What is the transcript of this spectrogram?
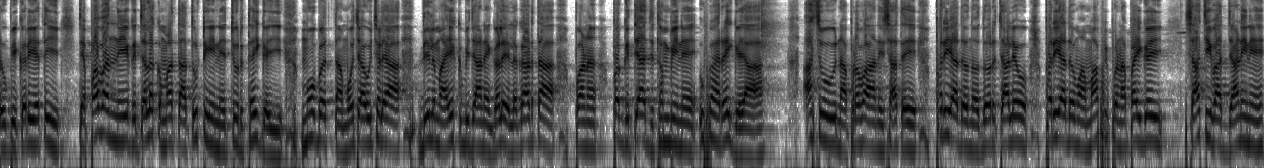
વાડ ઊભી કરી હતી. તે પવનની એક ઝલક મળતા તૂટીને ચૂર થઈ ગઈ. મોહબ્બતના મોજા ઉછળ્યા. દિલમાં એકબીજાને ગળે લગાડતા, પણ પગ ત્યાં જ થંભીને ઊભા રહી ગયા. આંસુના પ્રવાહની સાથે ફરિયાદોનો દોર ચાલ્યો. ફરિયાદોમાં માફી પણ અપાઈ ગઈ. સાચી વાત જાણીને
